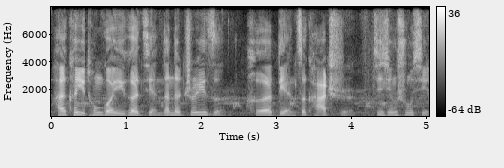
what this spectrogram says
还可以通过一个简单的锥子和点字卡尺进行书写。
